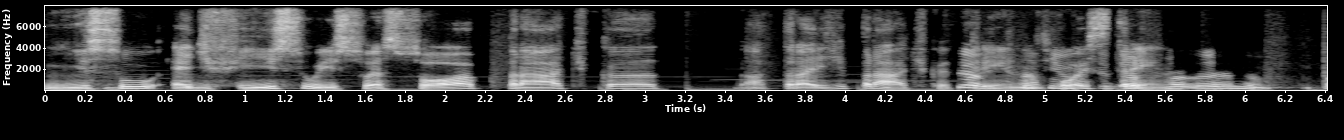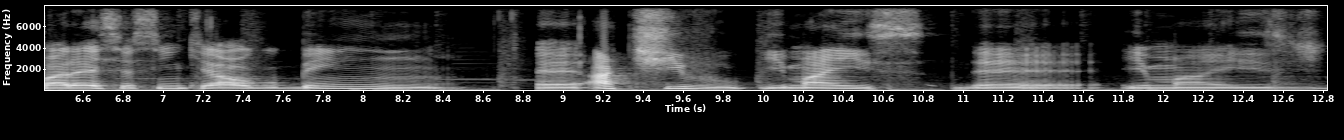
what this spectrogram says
E isso uhum. é difícil, isso é só prática atrás de prática, Não, treino tipo assim, após treino. Tá falando, parece assim que é algo bem é, ativo e mais é, e mais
